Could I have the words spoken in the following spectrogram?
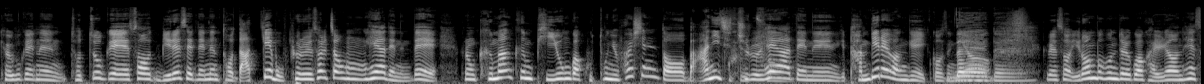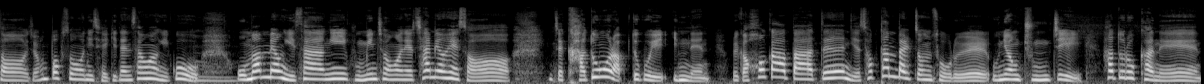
결국에는 저쪽에서 미래 세대는 더 낮게 목표를 설정해야 되는데 그럼 그만큼 비용과 고통이 훨씬 더 많이 지출을 그렇죠. 해야 되는 반비례 관계에 있거든요. 네, 네. 그래서 이런 부분들과 관련해서 이제 헌법 소원이 제기된 상황이고 음. 5만 명 이상이 국민청원에 참여해서 이제 가동을 앞두고 있는 우리가 허가받은 이제 석탄 발전소를 운영 중지하도록 하는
